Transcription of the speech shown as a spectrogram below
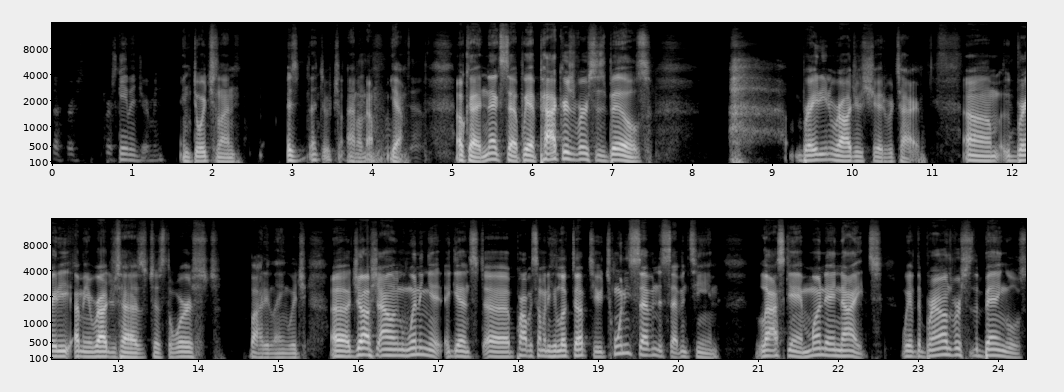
That's their first first game in Germany. In Deutschland. Is that Deutschland? I don't know. Yeah. Okay, next up, we have Packers versus Bills. Brady and Rodgers should retire. Um, Brady, I mean, Rodgers has just the worst body language. Uh, Josh Allen winning it against uh, probably somebody he looked up to, 27 to 17. Last game, Monday night, we have the Browns versus the Bengals.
